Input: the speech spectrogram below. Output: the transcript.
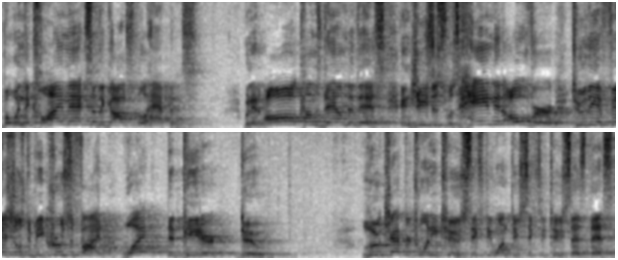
But when the climax of the gospel happens, when it all comes down to this, and Jesus was handed over to the officials to be crucified, what did Peter do? Luke chapter 22, 61 through 62 says this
